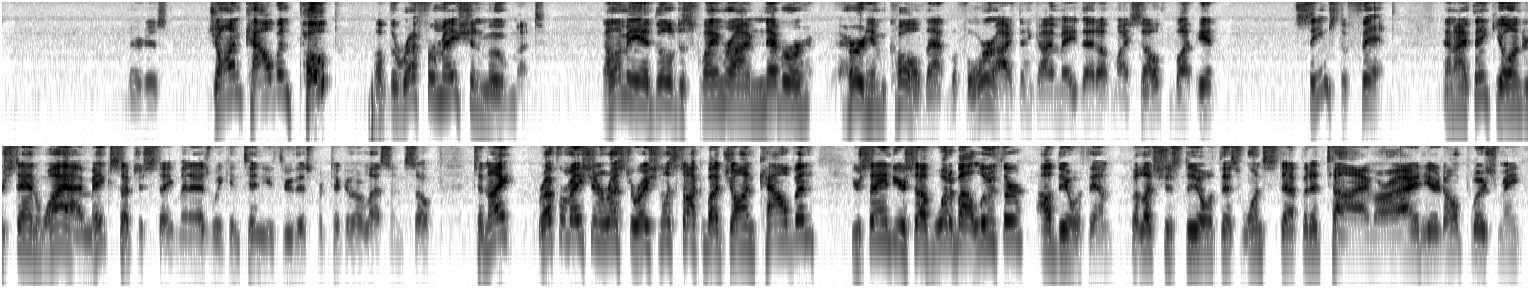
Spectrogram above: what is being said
there it is. John Calvin, Pope of the Reformation movement. Now, let me add a little disclaimer. I've never heard him called that before. I think I made that up myself, but it seems to fit. And I think you'll understand why I make such a statement as we continue through this particular lesson. So, tonight, Reformation and Restoration, let's talk about John Calvin. You're saying to yourself, what about Luther? I'll deal with them, but let's just deal with this one step at a time, all right? Here, don't push me.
